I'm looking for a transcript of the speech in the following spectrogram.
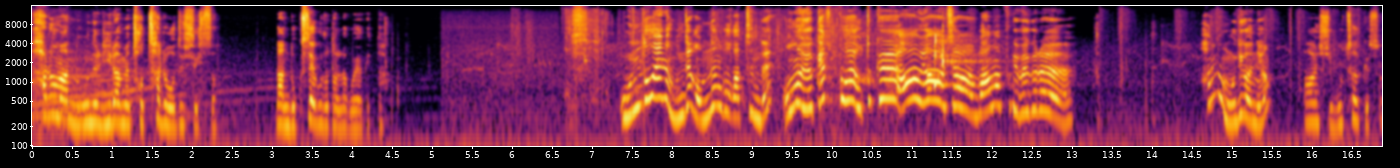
하루만 오늘 일하면 저 차를 얻을 수 있어. 난 녹색으로 달라고 해야겠다. 온도에는 문제가 없는 것 같은데? 어머 얘 계속 더해. 어떡해. 아야 진짜 마음 아프게 왜 그래. 한놈 어디 갔냐? 아씨 못 찾겠어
